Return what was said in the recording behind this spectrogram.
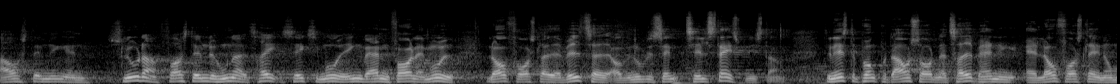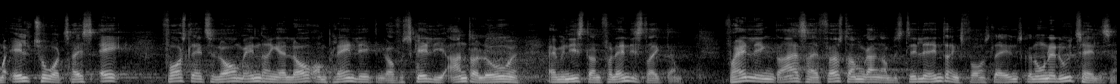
Afstemningen slutter. For stemte 103, 6 imod, ingen hverken for eller imod. Lovforslaget er vedtaget og vil nu blive sendt til statsministeren. Det næste punkt på dagsordenen er tredje behandling af lovforslag nummer L 62A. Forslag til lov om ændring af lov om planlægning og forskellige andre love af ministeren for landdistrikter. Forhandlingen drejer sig i første omgang om det stillede ændringsforslag. Ønsker nogen at udtale sig?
